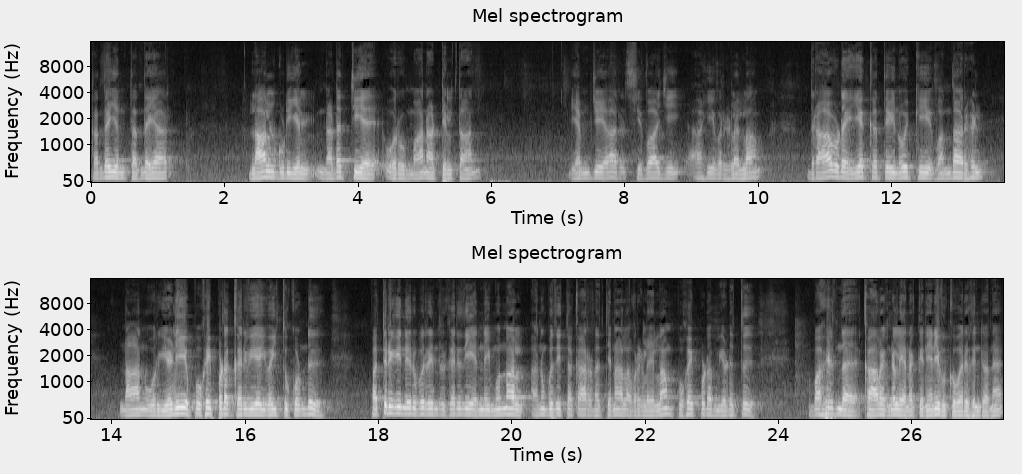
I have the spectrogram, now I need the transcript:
தந்தையின் தந்தையார் லால்குடியில் நடத்திய ஒரு மாநாட்டில்தான் எம்ஜிஆர் சிவாஜி ஆகியவர்களெல்லாம் திராவிட இயக்கத்தை நோக்கி வந்தார்கள். நான் ஒரு எளிய புகைப்படக் கருவியை வைத்துக்கொண்டு பத்திரிகை நிருபர் என்று கருதி என்னை முன்னால் அனுமதித்த காரணத்தினால் அவர்களையெல்லாம் புகைப்படம் எடுத்து மகிழ்ந்த காலங்கள் எனக்கு நினைவுக்கு வருகின்றன.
